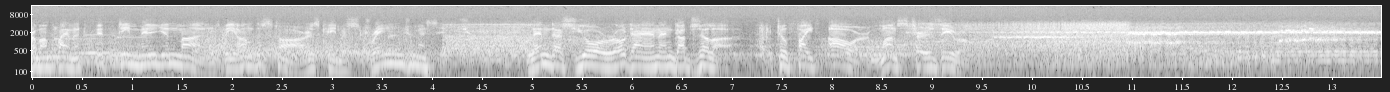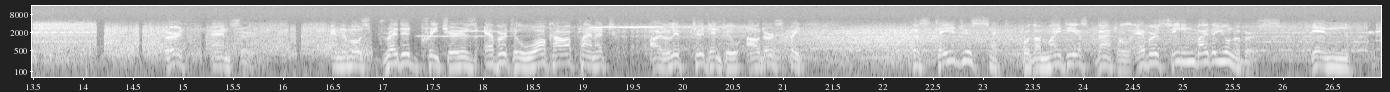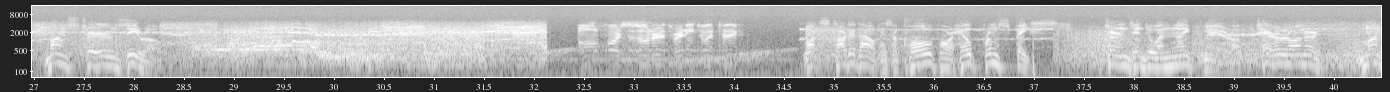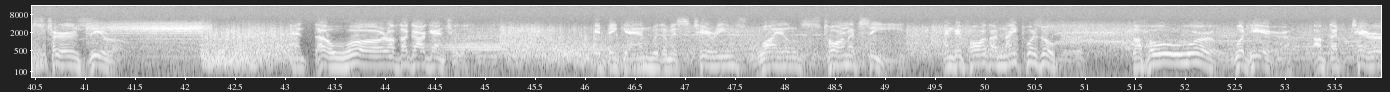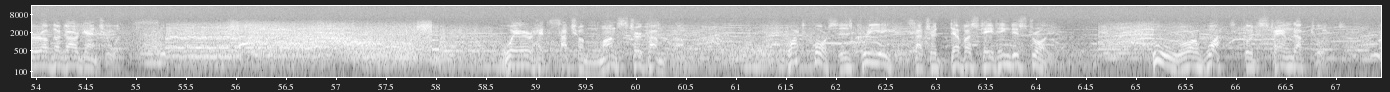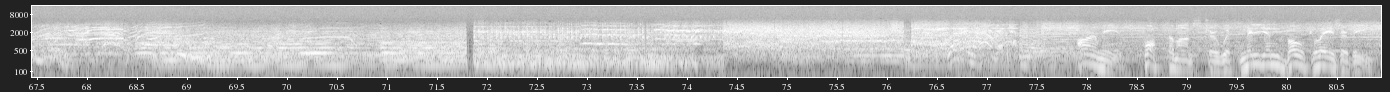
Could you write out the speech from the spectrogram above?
From a planet 50 million miles beyond the stars came a strange message. Lend us your Rodan and Godzilla to fight our Monster Zero. Earth answers, and the most dreaded creatures ever to walk our planet are lifted into outer space. The stage is set for the mightiest battle ever seen by the universe in Monster Zero. All forces on Earth ready to attack. What started out as a call for help from space turns into a nightmare of terror on Earth, Monster Zero. And the War of the Gargantua. It began with a mysterious, wild storm at sea. And before the night was over, the whole world would hear of the terror of the gargantuans. Where had such a monster come from? What forces created such a devastating destroyer? Who or what could stand up to it? Let him have it. Armies fought the monster with million-volt laser beams.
